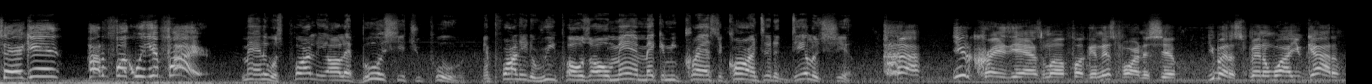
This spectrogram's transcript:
Say again? How the fuck we get fired? Man, it was partly all that bullshit you pulled, and partly the repo's old man making me crash the car into the dealership. Ha! you the crazy ass motherfucker in this partnership. You better spend them while you got them.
